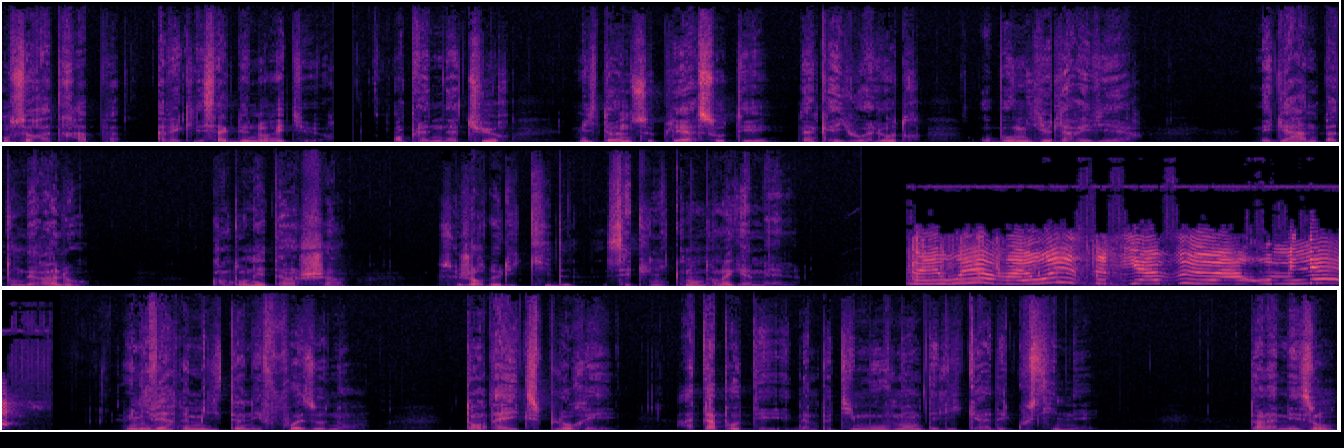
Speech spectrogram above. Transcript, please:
on se rattrape avec les sacs de nourriture. En pleine nature, Milton se plaît à sauter d'un caillou à l'autre au beau milieu de la rivière. Mais gare à ne pas tomber à l'eau. Quand on est un chat, ce genre de liquide, c'est uniquement dans la gamelle. Mais oui, mais oui, c'est bien vu, un rominet L'univers de Milton est foisonnant, tant à explorer, à tapoter d'un petit mouvement délicat des coussinets. Dans la maison,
